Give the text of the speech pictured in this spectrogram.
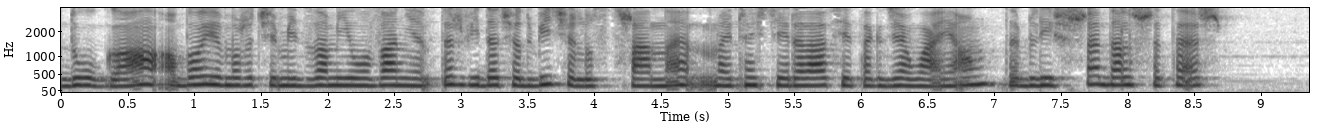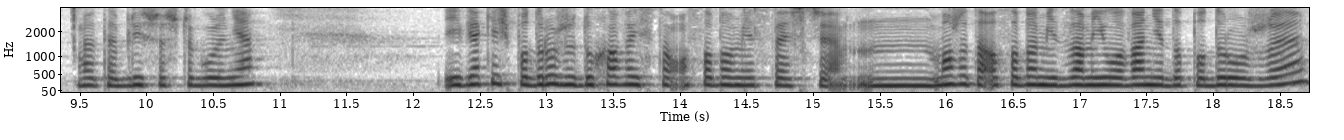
długo, oboje możecie mieć zamiłowanie, też widać odbicie lustrzane, najczęściej relacje tak działają, te bliższe, dalsze też, ale te bliższe szczególnie i w jakiejś podróży duchowej z tą osobą jesteście. Mm, może ta osoba mieć zamiłowanie do podróży,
